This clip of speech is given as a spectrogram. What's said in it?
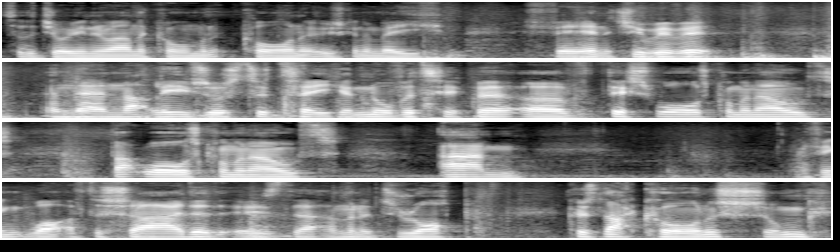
to the joiner around the corner, corner who's gonna make furniture with it. And then that leaves us to take another tipper of this wall's coming out, that wall's coming out, and I think what I've decided is that I'm going to drop, because that corner's sunk,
